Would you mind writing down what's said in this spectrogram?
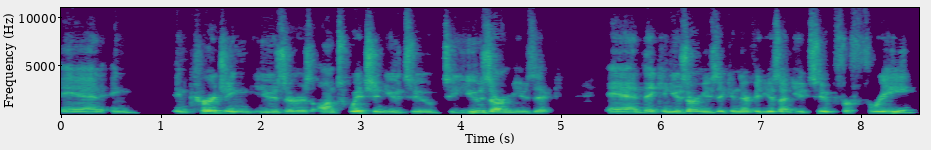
and, and encouraging users on Twitch and YouTube to use our music, and they can use our music in their videos on YouTube for free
